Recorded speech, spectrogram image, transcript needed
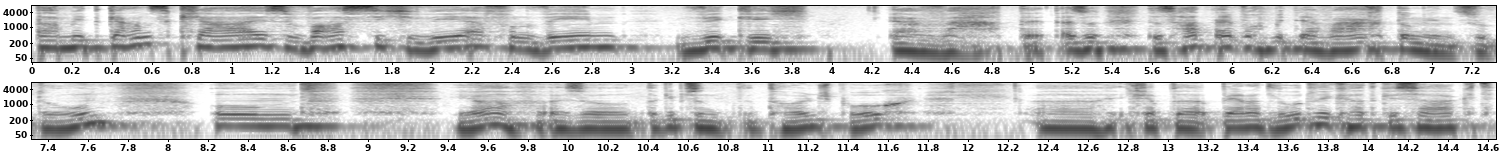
damit ganz klar ist, was sich wer von wem wirklich erwartet. Also das hat einfach mit Erwartungen zu tun. Und ja, also da gibt es einen tollen Spruch. Äh, ich glaube, der Bernhard Ludwig hat gesagt,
